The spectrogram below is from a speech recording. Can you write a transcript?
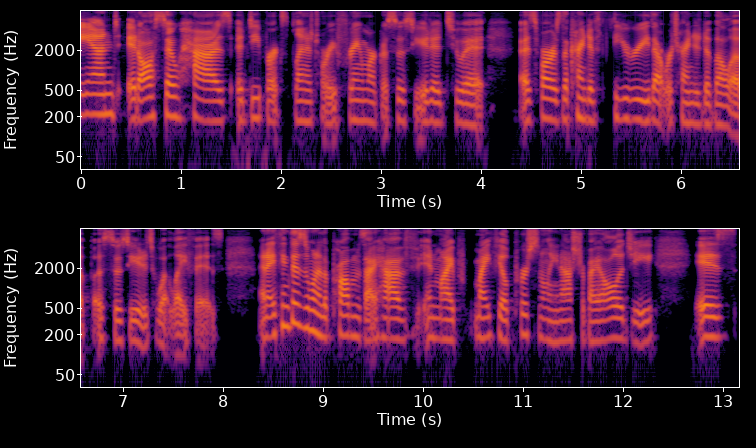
And it also has a deeper explanatory framework associated to it as far as the kind of theory that we're trying to develop associated to what life is. And I think this is one of the problems I have in my my field personally in astrobiology is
